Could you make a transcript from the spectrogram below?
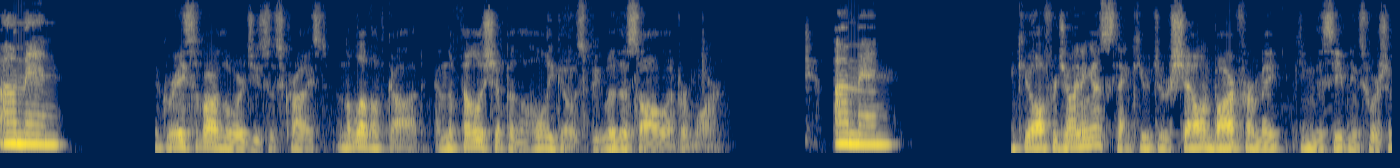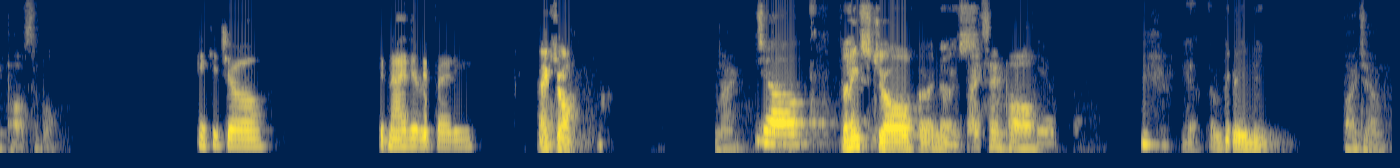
Amen. The grace of our Lord Jesus Christ, and the love of God, and the fellowship of the Holy Ghost be with us all evermore. Amen. Thank you all for joining us. Thank you to Rochelle and Barb for making this evening's worship possible. Thank you, Joel. Good night, everybody. Thanks, Joel. Good night. Joe. Thanks, Joel. Very nice. Night, St. Paul. Yeah. Have a good evening. Bye, Joan.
